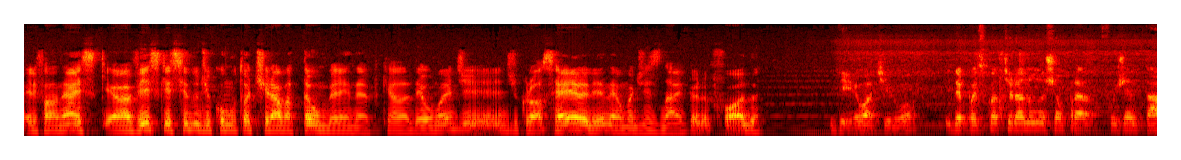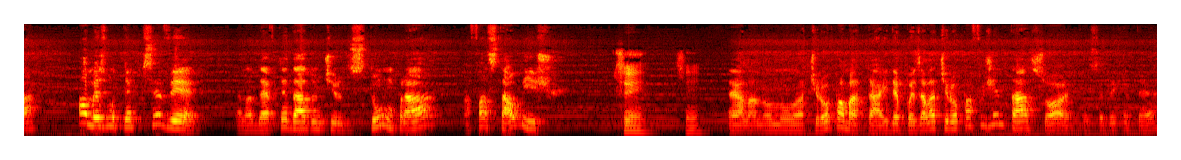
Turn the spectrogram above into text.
ele fala, né, ah, eu havia esquecido de como tu atirava tão bem, né? Porque ela deu uma de, de crosshair ali, né? Uma de sniper foda. Deu, atirou. E depois ficou atirando no chão para afugentar. Ao mesmo tempo que você vê, ela deve ter dado um tiro de stun para afastar o bicho. Sim, sim. Ela não, não atirou para matar, e depois ela atirou para afugentar só. Então você vê que até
